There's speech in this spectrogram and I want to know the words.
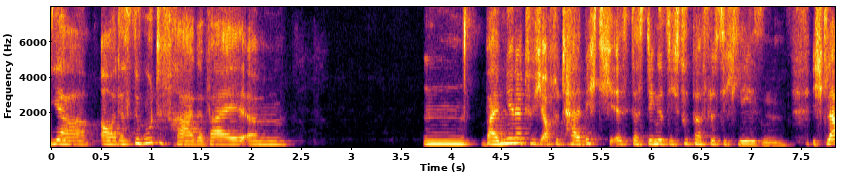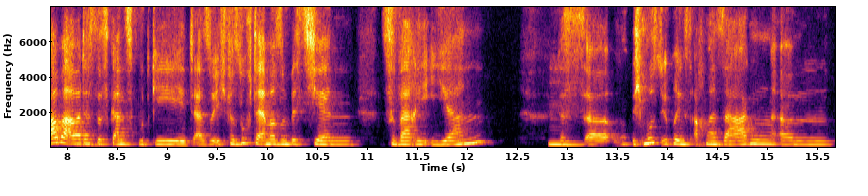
Ja, oh, das ist eine gute Frage, weil, ähm, mh, weil mir natürlich auch total wichtig ist, dass Dinge sich superflüssig lesen. Ich glaube aber, dass das ganz gut geht. Also ich versuche da immer so ein bisschen zu variieren. Mhm. Das, äh, ich muss übrigens auch mal sagen, ähm,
